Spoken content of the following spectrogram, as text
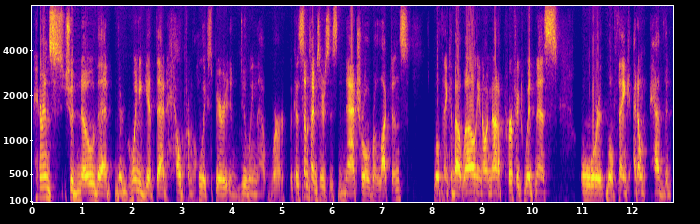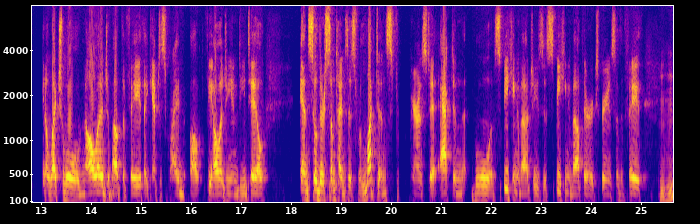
parents should know that they're going to get that help from the Holy Spirit in doing that work. Because sometimes there's this natural reluctance. We'll think about, well, you know, I'm not a perfect witness or will think, I don't have the intellectual knowledge about the faith, I can't describe theology in detail. And so there's sometimes this reluctance for parents to act in the role of speaking about Jesus, speaking about their experience of the faith. Mm-hmm.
